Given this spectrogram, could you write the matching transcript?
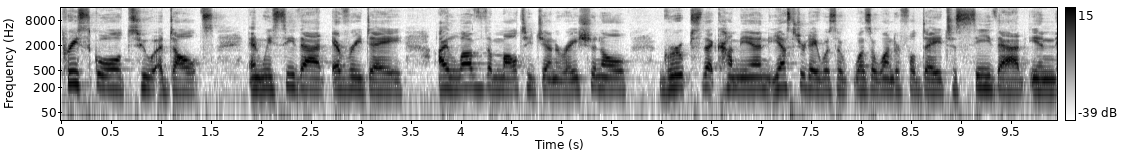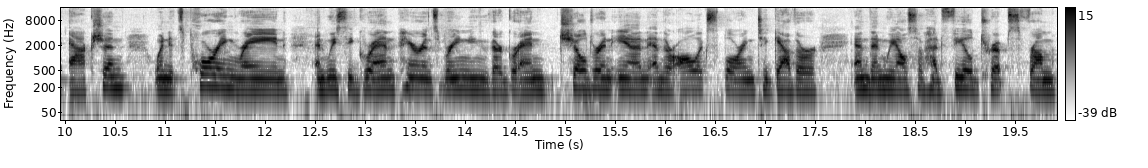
preschool to adults, and we see that every day. I love the multi-generational groups that come in. Yesterday was a, was a wonderful day to see that in action when it's pouring rain and we see grandparents bringing their grandchildren in and they're all exploring together. And then we also had field trips from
